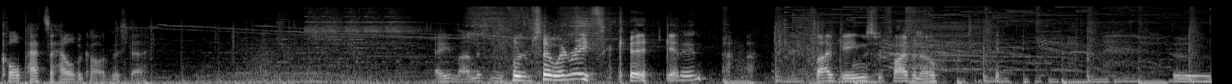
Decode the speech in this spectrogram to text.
Call Pet's a hell of a card in this deck. Hey man, this is 100% win rate. Get in. Five games, five and zero. Oh. Uh,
